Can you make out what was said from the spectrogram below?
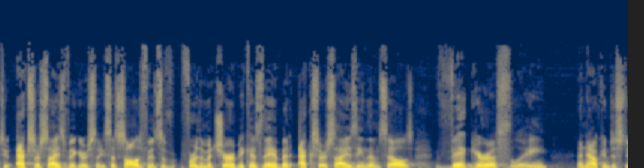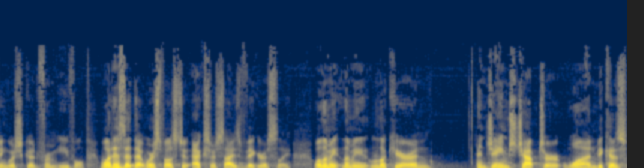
to exercise vigorously. So, solid foods for the mature because they have been exercising themselves vigorously and now can distinguish good from evil. What is it that we're supposed to exercise vigorously? Well, let me, let me look here in, in James chapter 1 because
